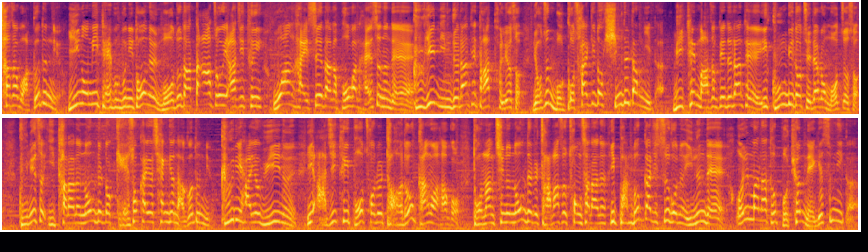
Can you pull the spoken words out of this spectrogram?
찾아왔거든요. 이놈이 대부분이 돈을 모두 다 따조의 아지트의 왕하이스에다가 보관하였었는데 그게 님들한테 다 털려서 요즘 먹고 살기도 힘들답니다. 밑에 마적대들한테 이 군비도 제대로 못 줘서 군에서 이탈하는 놈들도 계속하여 생겨나거든요. 그리하여 위인은 이 아지트의 보초를 더더욱 강화하고 도망치는 놈들을 잡아서 총살하는 이 방법까지 쓰고는 있는데 얼마나 더 버텨내겠습니까?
